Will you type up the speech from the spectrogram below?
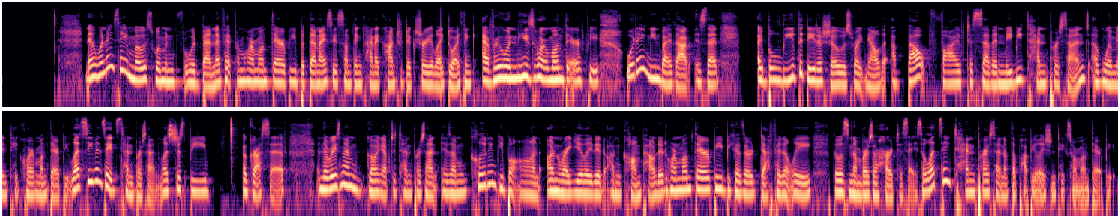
Now, when I say most women would benefit from hormone therapy, but then I say something kind of contradictory, like, do I think everyone needs hormone therapy? What I mean by that is that I believe the data shows right now that about five to seven, maybe 10% of women take hormone therapy. Let's even say it's 10%. Let's just be aggressive. And the reason I'm going up to 10% is I'm including people on unregulated, uncompounded hormone therapy because they're definitely, those numbers are hard to say. So let's say 10% of the population takes hormone therapy.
